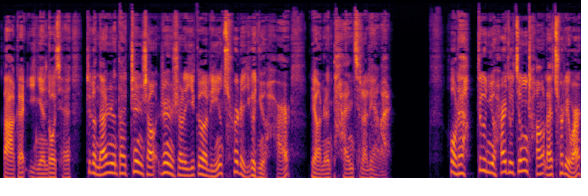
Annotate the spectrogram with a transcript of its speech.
大概一年多前，这个男人在镇上认识了一个邻村的一个女孩，两人谈起了恋爱。后来啊，这个女孩就经常来村里玩，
